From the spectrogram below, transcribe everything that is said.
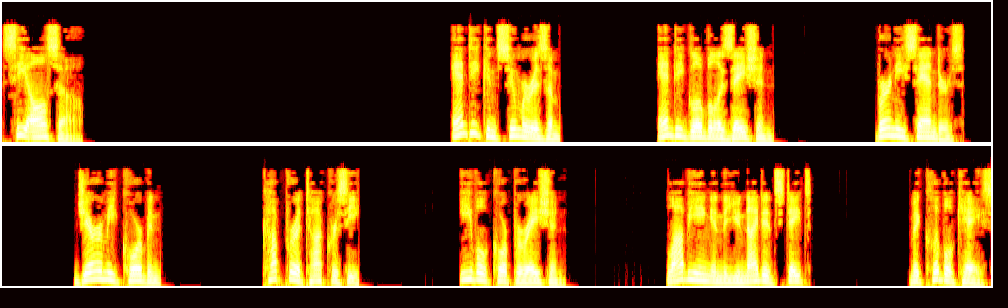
See also Anti-consumerism Anti-globalization. Bernie Sanders. Jeremy Corbyn. Corporatocracy Evil corporation. Lobbying in the United States. McLibel case.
